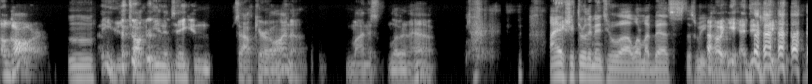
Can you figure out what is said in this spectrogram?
a guard. hmm Hey, you just talking me into taking South Carolina minus 11 and a half. I actually threw them into uh, one of my bets this week. Oh, yeah. Did you?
